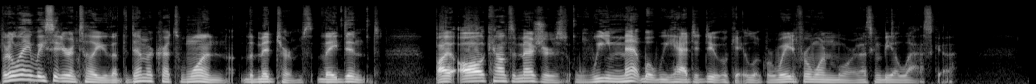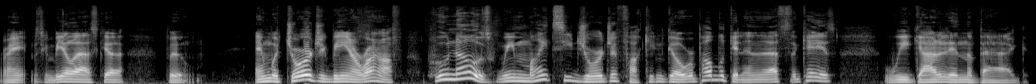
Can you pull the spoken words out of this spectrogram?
But don't let anybody sit here and tell you that the Democrats won the midterms. They didn't. By all counts and measures, we met what we had to do. Okay, look, we're waiting for one more. That's going to be Alaska. Right? It's going to be Alaska. Boom. And with Georgia being a runoff, who knows? We might see Georgia fucking go Republican. And if that's the case, we got it in the bag.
